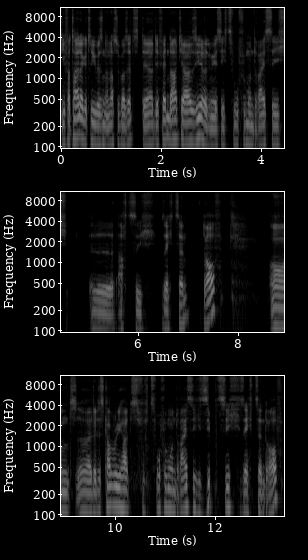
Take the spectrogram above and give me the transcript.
Die Verteilergetriebe sind anders übersetzt. Der Defender hat ja serienmäßig 235 äh, 80 16 drauf. Und äh, der Discovery hat 235 70 16 drauf.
